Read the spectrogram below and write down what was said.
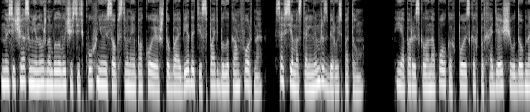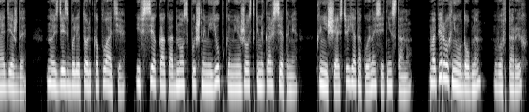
Но сейчас мне нужно было вычистить кухню и собственные покои, чтобы обедать и спать было комфортно, со всем остальным разберусь потом. Я порыскала на полках в поисках подходящей удобной одежды, но здесь были только платья, и все как одно с пышными юбками и жесткими корсетами. К несчастью, я такое носить не стану. Во-первых, неудобно. Во-вторых,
